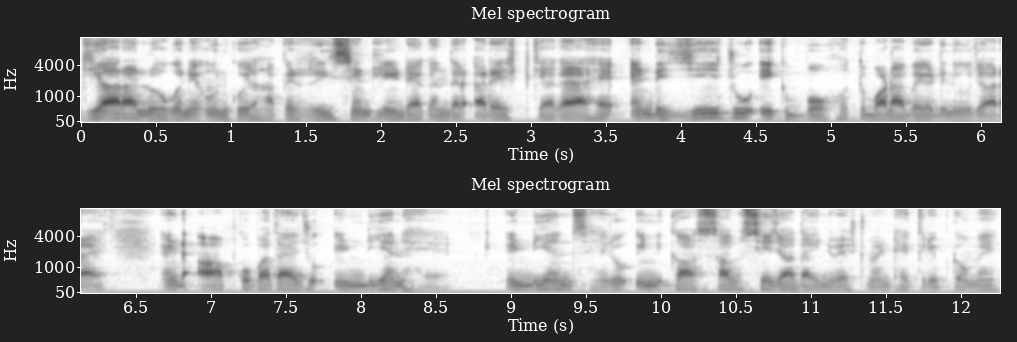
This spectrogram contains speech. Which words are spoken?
11 लोगों ने उनको यहाँ पर रिसेंटली इंडिया के अंदर अरेस्ट किया गया है. एंड ये जो एक बहुत बड़ा बैड न्यूज़ आ रहा है. एंड आपको पता है जो इंडियन है इंडियंस हैं जो इनका सबसे ज़्यादा इन्वेस्टमेंट है क्रिप्टो में.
